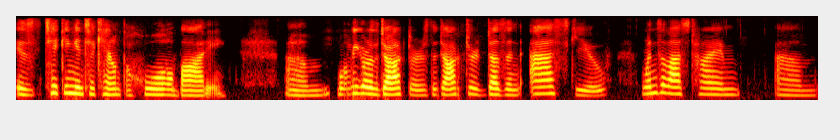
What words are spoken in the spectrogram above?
is taking into account the whole body. Um, when we go to the doctors, the doctor doesn't ask you when's the last time um,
